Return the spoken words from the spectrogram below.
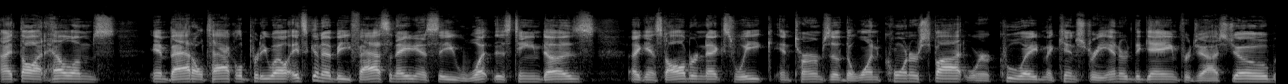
I thought Hellams – in battle tackled pretty well. It's going to be fascinating to see what this team does against Auburn next week in terms of the one corner spot where Kool Aid McKinstry entered the game for Josh Jobe,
